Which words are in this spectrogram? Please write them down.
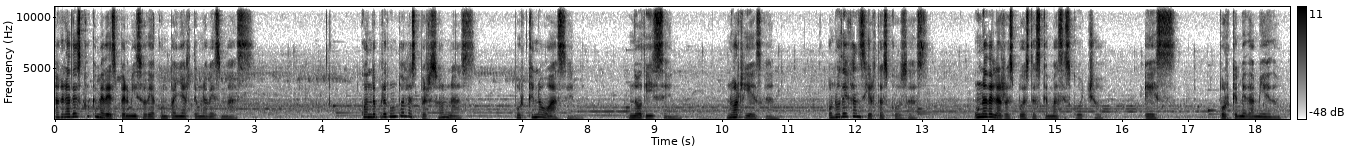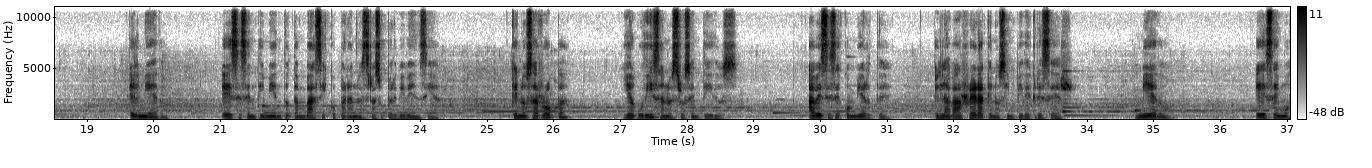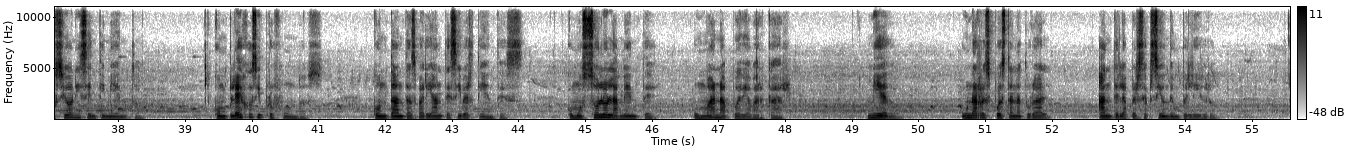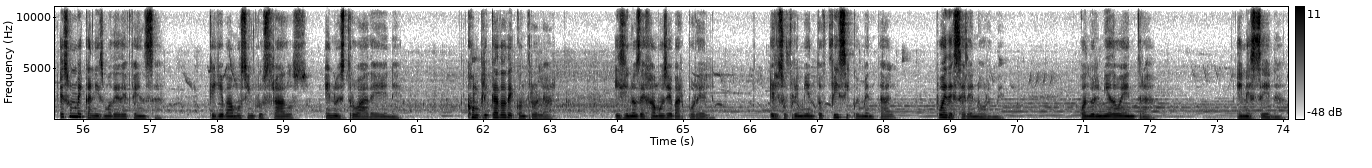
agradezco que me des permiso de acompañarte una vez más. Cuando pregunto a las personas por qué no hacen, no dicen, no arriesgan o no dejan ciertas cosas, una de las respuestas que más escucho es porque me da miedo. El miedo, ese sentimiento tan básico para nuestra supervivencia, que nos arropa y agudiza nuestros sentidos. A veces se convierte en la barrera que nos impide crecer. Miedo, esa emoción y sentimiento, complejos y profundos, con tantas variantes y vertientes, como solo la mente humana puede abarcar. Miedo, una respuesta natural ante la percepción de un peligro. Es un mecanismo de defensa que llevamos incrustados en nuestro ADN, complicado de controlar, y si nos dejamos llevar por él, el sufrimiento físico y mental puede ser enorme. Cuando el miedo entra en escena,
